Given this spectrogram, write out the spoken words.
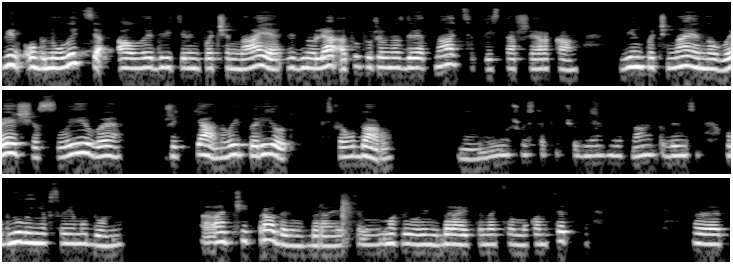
він обнулиться, але дивіться, він починає від нуля, а тут уже у нас 19-й старший аркан. Він починає нове, щасливе життя, новий період після удару. Щось таке чудне, не знаю, подивимося. Обнулення в своєму домі. А чи правда він збирається? Можливо, він збирається на цьому концерті е,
